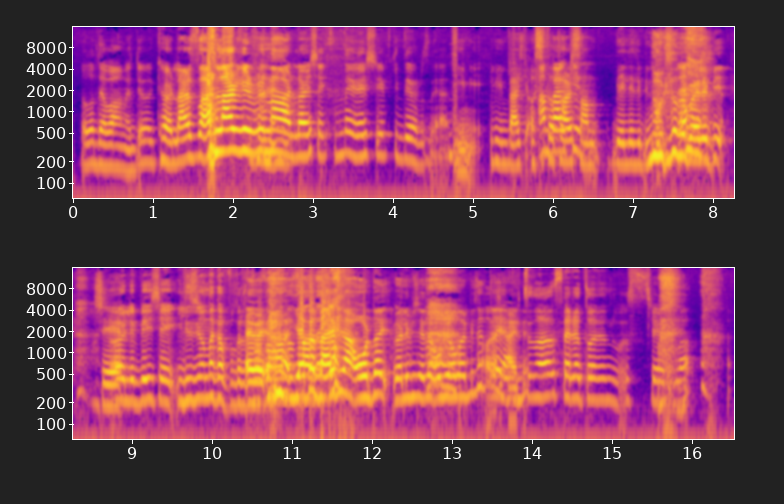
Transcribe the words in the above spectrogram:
yola devam ediyor. Körler zarlar birbirini ağırlar şeklinde yaşayıp gidiyoruz yani. bileyim, belki asit Ama belki- atarsan belirli bir noktada böyle bir şey Öyle bir şey illüzyona kapılırız. Evet ya da belki yani orada böyle bir şeyler oluyor olabilir de yani. Bütün o serotonin şey.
